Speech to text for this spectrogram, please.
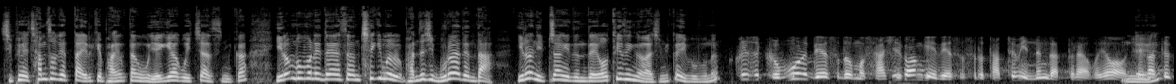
집회에 참석했다 이렇게 방역 당국은 얘기하고 있지 않습니까? 이런 부분에 대해서는 책임을 반드시 물어야 된다 이런 입장이던데 어떻게 생각하십니까 이 부분은? 그래서 그 부분에 대해서도 뭐 사실관계에 대해서 서로 다툼이 있는 것 같더라고요. 네. 제가 듣,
